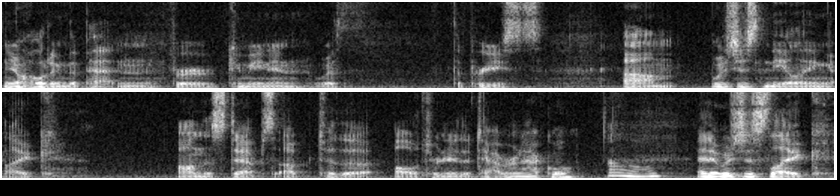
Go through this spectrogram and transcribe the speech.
you know, holding the paten for communion with the priests, um, was just kneeling like on the steps up to the altar near the tabernacle oh. and it was just like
